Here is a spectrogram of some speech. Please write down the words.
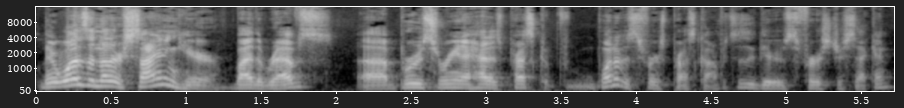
there was another signing here by the Revs. Uh, Bruce Arena had his press one of his first press conferences, either his first or second,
